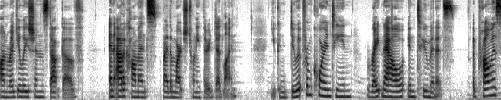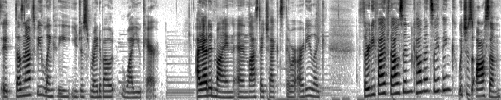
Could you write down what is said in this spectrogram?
on regulations.gov and add a comment by the March 23rd deadline. You can do it from quarantine right now in two minutes. I promise it doesn't have to be lengthy, you just write about why you care. I added mine, and last I checked, there were already like 35,000 comments, I think, which is awesome.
